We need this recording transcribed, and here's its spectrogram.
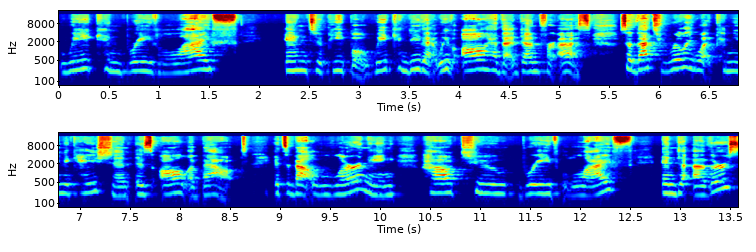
We can breathe life into people. We can do that. We've all had that done for us. So that's really what communication is all about. It's about learning how to breathe life into others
